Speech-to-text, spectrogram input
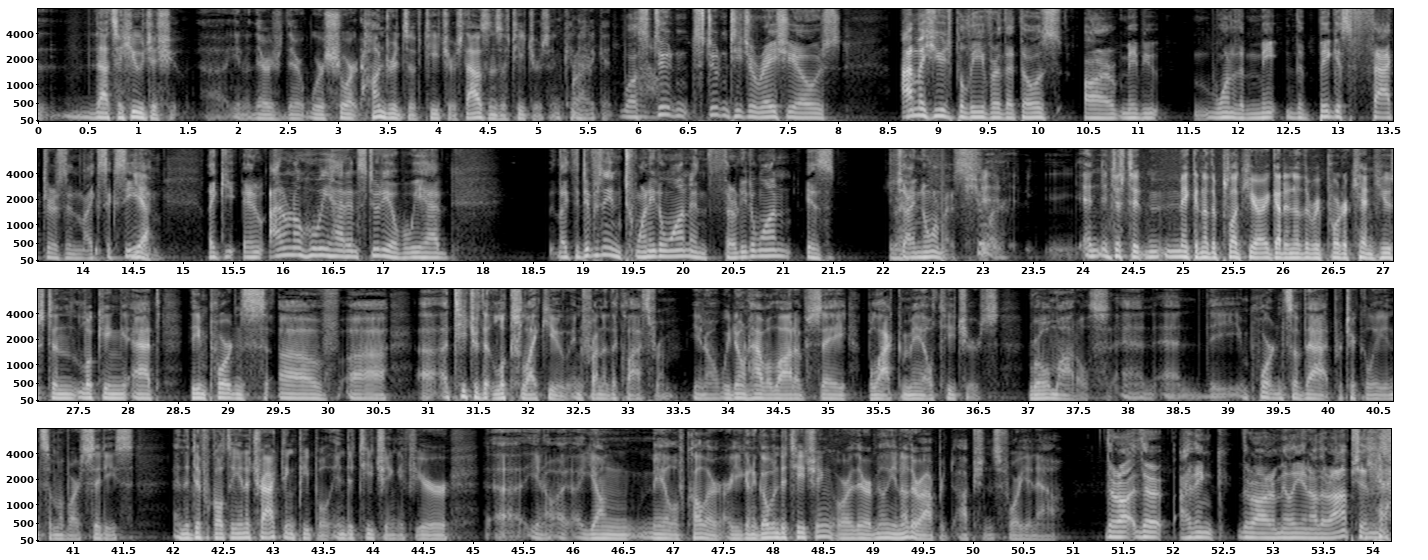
that's a huge issue. Uh, you know, there's there we're short hundreds of teachers, thousands of teachers in Connecticut. Well, student student teacher ratios, I'm a huge believer that those are maybe one of the ma- the biggest factors in like succeeding. Yeah. Like, and I don't know who we had in studio, but we had like the difference between twenty to one and thirty to one is ginormous. Sure. and and just to make another plug here, I got another reporter, Ken Houston, looking at the importance of uh, a teacher that looks like you in front of the classroom. You know, we don't have a lot of, say, black male teachers, role models, and and the importance of that, particularly in some of our cities, and the difficulty in attracting people into teaching. If you're, uh, you know, a, a young male of color, are you going to go into teaching, or are there a million other op- options for you now? There are there. I think there are a million other options. Yeah.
